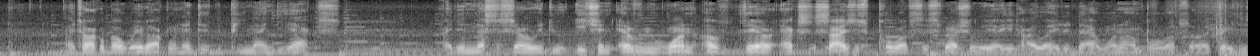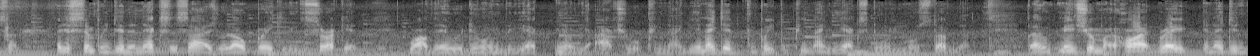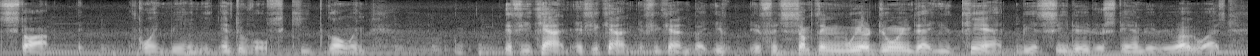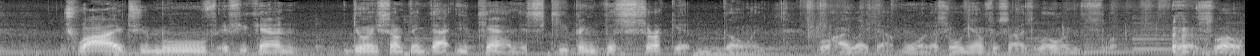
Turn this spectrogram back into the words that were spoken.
I talk about way back when I did the P90X I didn't necessarily do each and every one of their exercises, pull ups especially. I highlighted that one arm pull ups, all that crazy stuff. I just simply did an exercise without breaking the circuit while they were doing the you know the actual P90, and I did complete the P90X doing most of them. But I made sure my heart rate and I didn't stop. Point being, the intervals keep going if you can, if you can, if you can. But if, if it's something we're doing that you can't, be it seated or standard or otherwise, try to move, if you can, doing something that you can. It's keeping the circuit going. We'll highlight that more. That's what we emphasize low and slow, slow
